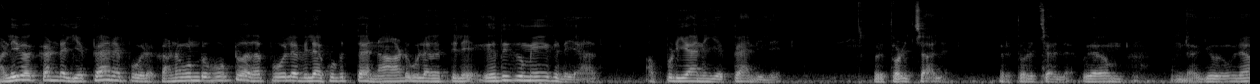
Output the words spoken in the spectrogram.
அழிவை கண்ட ஜப்பானை போல கணுகுண்டு போட்டு அதை போல விலை கொடுத்த நாடு உலகத்திலே எதுவுமே கிடையாது. அப்படியான ஜப்பானிலே ஒரு தொழிற்சாலை ஒரு தொழிற்சாலை. உலகம் இந்த உலக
